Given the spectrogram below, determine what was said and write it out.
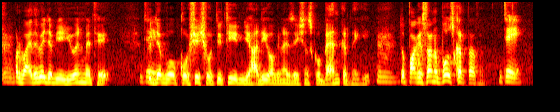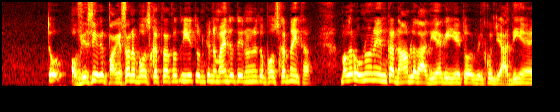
हम्म। और बाय द वे जब ये यूएन में थे तो जब वो कोशिश होती थी इन जिहादी ऑर्गेनाइजेशंस को बैन करने की हम्म। तो पाकिस्तान अपोज करता था। जी। तो ऑब्वियसली अगर पाकिस्तान अपोज करता था तो ये तो उनके नुमाइंदे थे इन्होंने तो अपोज करना ही था। मगर उन्होंने इनका नाम लगा दिया कि ये तो बिल्कुल जिहादी है।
